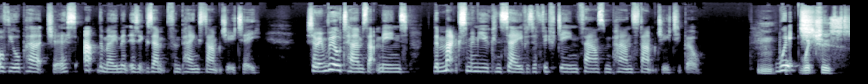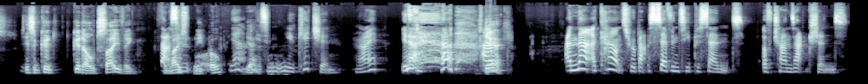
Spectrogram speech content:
of your purchase at the moment is exempt from paying stamp duty. So, in real terms, that means the maximum you can save is a £15,000 stamp duty bill, Mm. which, Which is is a good good old saving for most a- people. Yeah, Yeah. it's a new kitchen, right? You know, um, Yeah. and that accounts for about seventy percent of transactions.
